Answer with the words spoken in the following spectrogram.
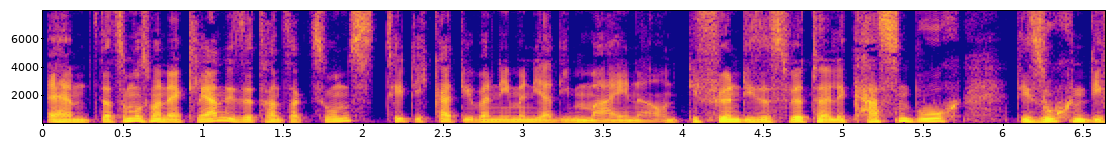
Ähm, dazu muss man erklären, diese Transaktionstätigkeit, die übernehmen ja die Miner und die führen dieses virtuelle Kassenbuch, die suchen die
